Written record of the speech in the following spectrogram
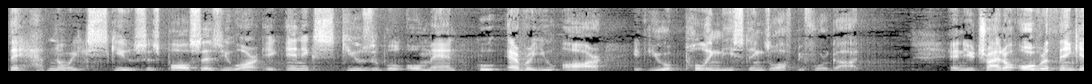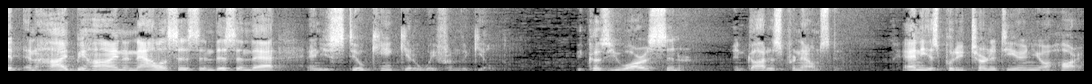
they have no excuse. As Paul says, you are inexcusable, O man, whoever you are, if you are pulling these things off before God and you try to overthink it and hide behind analysis and this and that, and you still can't get away from the guilt. because you are a sinner and God has pronounced it. And He has put eternity in your heart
